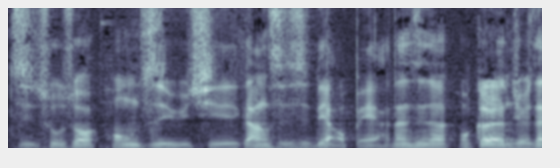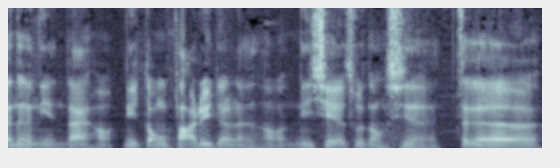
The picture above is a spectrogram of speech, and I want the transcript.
指出说，洪子瑜其实当时是廖北啊，但是呢，我个人觉得在那个年代哈，你懂法律的人哈，你写得出东西的，这个呃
